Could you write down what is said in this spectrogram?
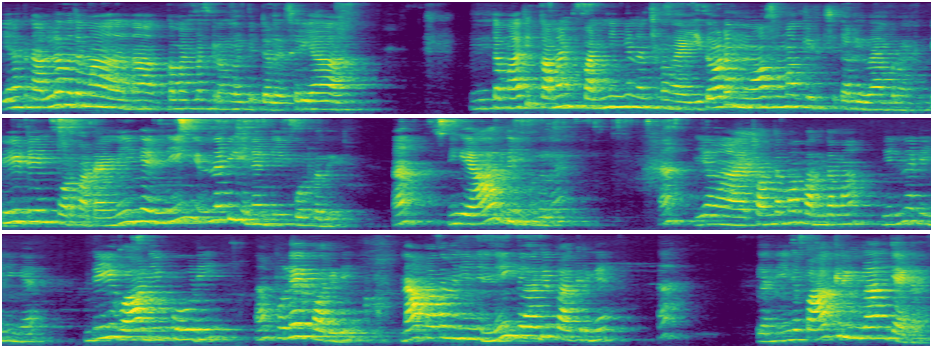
எனக்கு நல்ல விதமாக நான் கமெண்ட் பண்ணுறவங்க திட்டலை சரியா? இந்த மாதிரி கமெண்ட் பண்ணீங்கன்னு வச்சுக்கோங்க இதோட மோசமாக கிழிச்சு தள்ளிடுவேன் அப்புறம். டிடின்னு போட மாட்டேன். நீங்கள் நீங்கள் என்னடி என்ன டீ போடுறது ஆ? நீங்கள் யாருடி டீ முதல்ல ஆ? ஏன் சொந்தமாக பந்தமா? என்னடி நீங்கள் டி வாடி போடி. ஆ பிள்ளைய பாருடி. நான் பார்க்காம நீங்கள் நீங்களாடி பார்க்குறீங்க? ஆ? இல்லை நீங்கள் பார்க்குறீங்களான்னு கேட்குறேன்.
